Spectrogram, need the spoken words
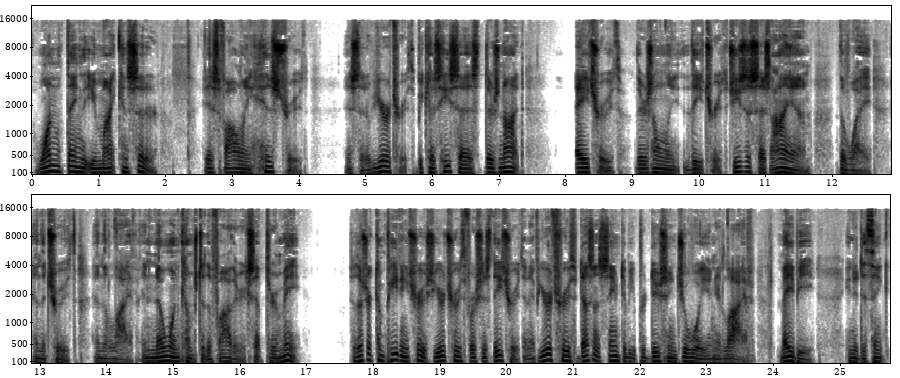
one thing that you might consider is following his truth instead of your truth because he says there's not a truth, there's only the truth. Jesus says, I am the way and the truth and the life, and no one comes to the Father except through me. So those are competing truths, your truth versus the truth. And if your truth doesn't seem to be producing joy in your life, maybe you need to think,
